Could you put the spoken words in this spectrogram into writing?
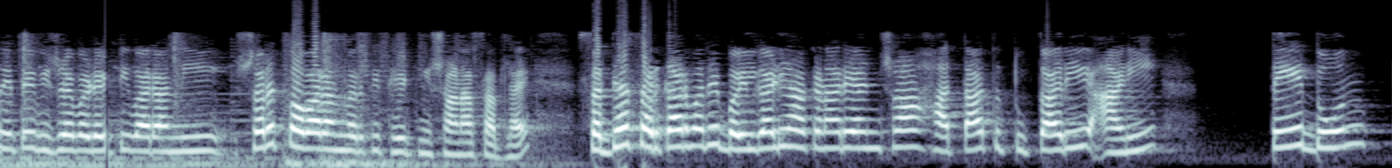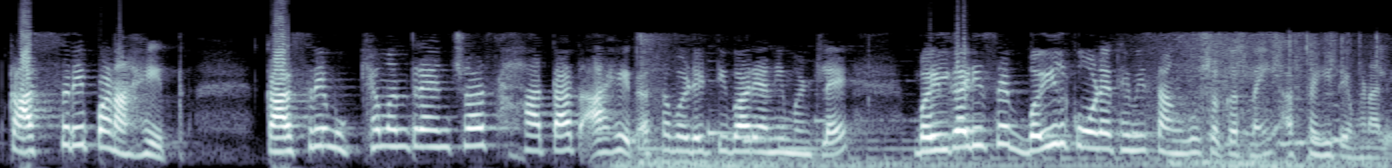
नेते विजय वडेट्टीवारांनी शरद पवारांवरती थेट निशाणा साधलाय. सध्या सरकारमध्ये बैलगाडी हाकणाऱ्यांच्या हातात तुतारी आणि ते दोन कासरे पण आहेत. कासरे मुख्यमंत्र्यांच्याच हातात आहेत असं वडेट्टीवार यांनी म्हटलंय. बैलगाडीचे बैल कोण आहेत हे मी सांगू शकत नाही असंही ते म्हणाले.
